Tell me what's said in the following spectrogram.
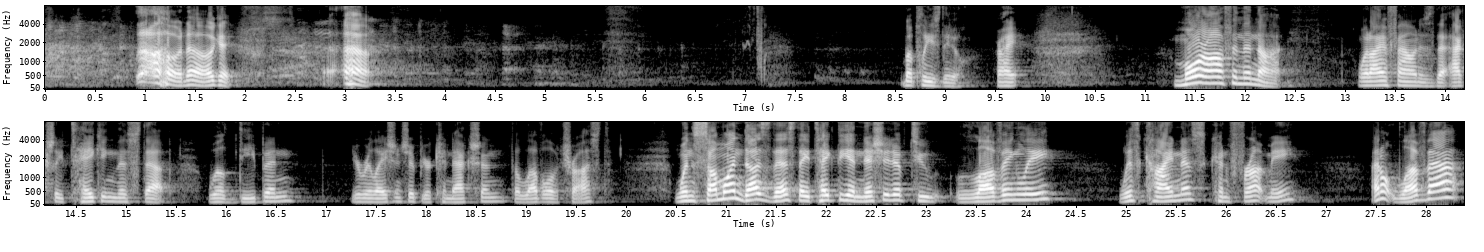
oh, no, okay. Uh, but please do, right? More often than not, what I have found is that actually taking this step will deepen your relationship, your connection, the level of trust. When someone does this, they take the initiative to lovingly, with kindness, confront me. I don't love that,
